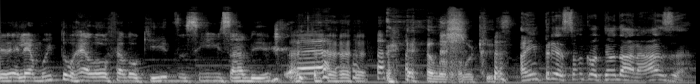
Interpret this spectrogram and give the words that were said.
ele é muito Hello, fellow kids, assim, sabe? É. hello, fellow kids. A impressão que eu tenho da NASA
